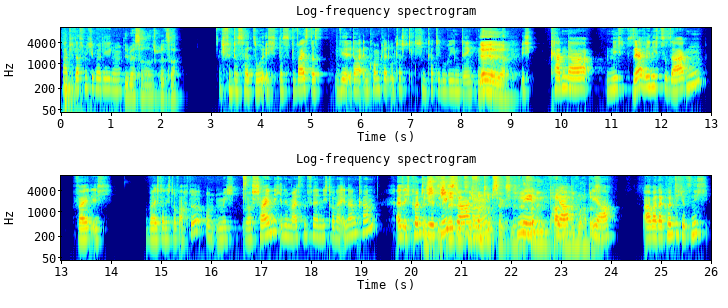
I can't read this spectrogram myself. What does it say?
Warte, lass mich überlegen. die besseren Spritzer. Ich finde das halt so, ich, dass du weißt, dass wir da in komplett unterschiedlichen Kategorien denken. Ja, ja, ja. Ich kann da nicht sehr wenig zu sagen, weil ich, weil ich da nicht drauf achte und mich wahrscheinlich in den meisten Fällen nicht dran erinnern kann. Also ich könnte Ich, dir jetzt ich nicht rede sagen. jetzt nicht von Clubsex, ich Nee, rede von den Partnern, ja, die du hattest. Ja, aber da könnte ich jetzt nicht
